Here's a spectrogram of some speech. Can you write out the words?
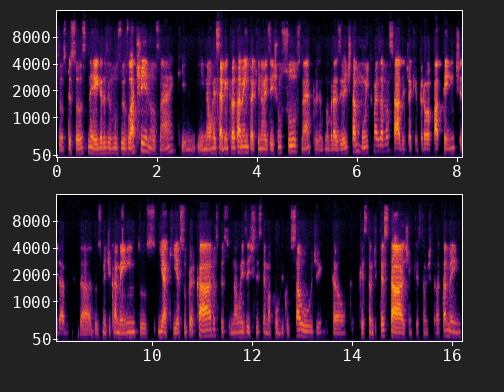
são as pessoas negras e os, os latinos, né, que e não recebem tratamento. Aqui não existe um SUS, né, por exemplo, no Brasil a gente está muito mais avançado, a gente já quebrou a patente da, da, dos medicamentos, e aqui é super caro, as pessoas, não existe sistema público de saúde, então, questão de testagem, questão de tratamento,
